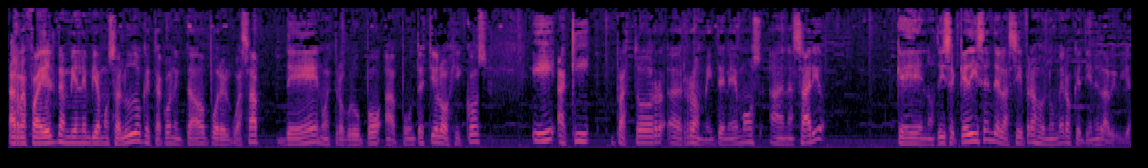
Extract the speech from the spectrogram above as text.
A Rafael también le enviamos saludo, que está conectado por el WhatsApp de nuestro grupo Apuntes Teológicos. Y aquí, Pastor eh, Romy, tenemos a Nazario, que nos dice, ¿qué dicen de las cifras o números que tiene la Biblia?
